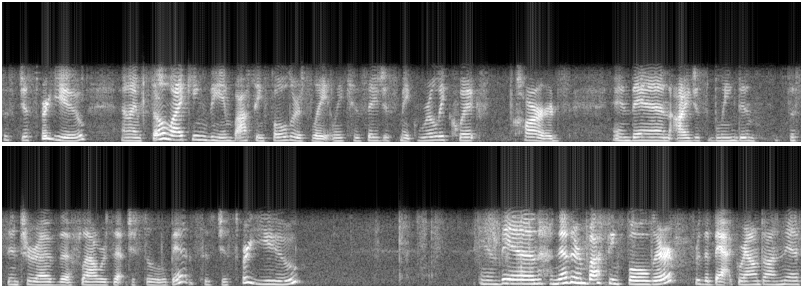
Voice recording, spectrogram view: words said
This is just for you. And I'm so liking the embossing folders lately because they just make really quick cards and then I just blinged in the center of the flowers up just a little bit. This is just for you. And then another embossing folder for the background on this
